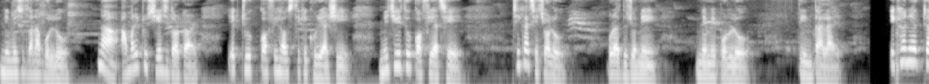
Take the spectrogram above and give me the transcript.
নিমি সুলতানা বলল, না, আমার একটু চেঞ্জ দরকার। একটু কফি হাউস থেকে ঘুরে আসি। নিচেই তো কফি আছে। ঠিক আছে, চলো। ওরা দুজনে নেমে পড়ল তিনতলায়। এখানে একটা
